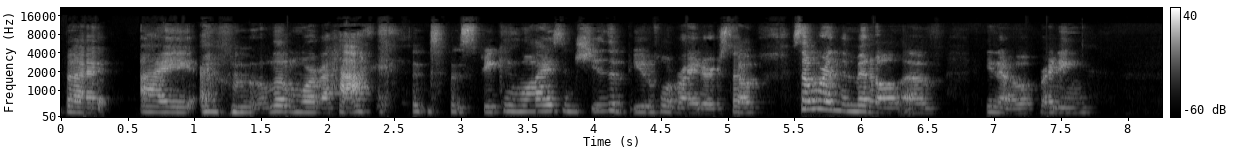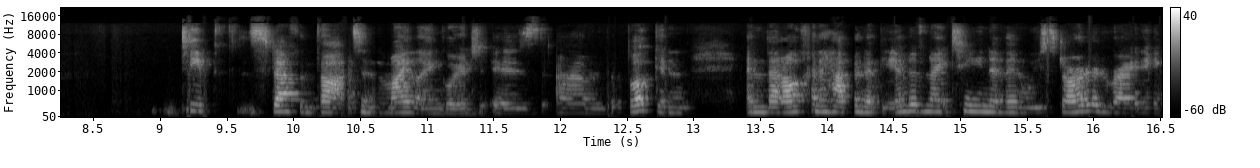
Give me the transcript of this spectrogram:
but I am a little more of a hack speaking wise. And she's a beautiful writer. So somewhere in the middle of, you know, writing deep stuff and thoughts in my language is um, the book and and that all kind of happened at the end of 19 and then we started writing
